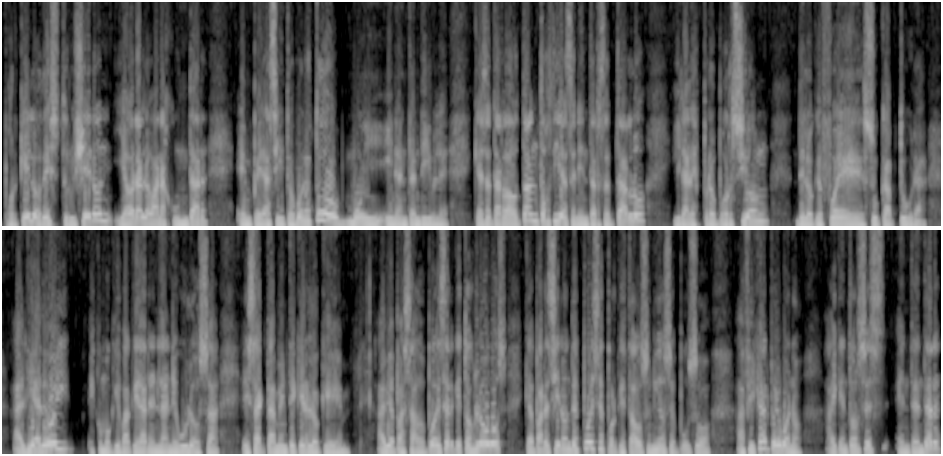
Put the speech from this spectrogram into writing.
¿Por qué lo destruyeron y ahora lo van a juntar en pedacitos? Bueno, todo muy inentendible, que haya tardado tantos días en interceptarlo y la desproporción de lo que fue su captura. Al día de hoy es como que va a quedar en la nebulosa exactamente qué era lo que había pasado. Puede ser que estos globos que aparecieron después es porque Estados Unidos se puso a fijar, pero bueno, hay que entonces entender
